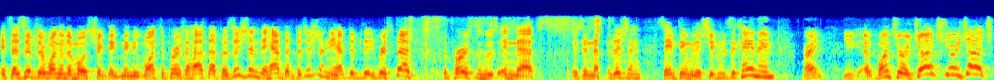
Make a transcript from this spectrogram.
it's as if they're one of the most strict things. Meaning, once the person has that position, they have that position. You have to respect the person who's in that is in that position. Same thing with the shivim zakanim, right? You, uh, once you're a judge, you're a judge,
